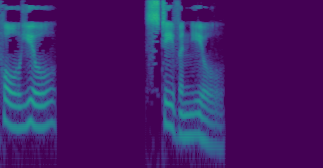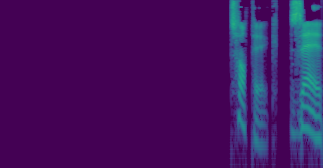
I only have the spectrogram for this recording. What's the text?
Paul Youll, Stephen Youll. Topic Z.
